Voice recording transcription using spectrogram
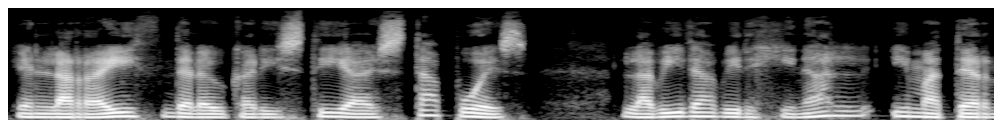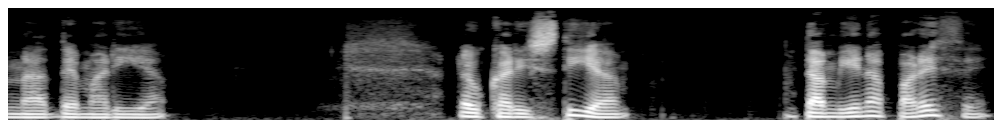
En la raíz de la Eucaristía está, pues, la vida virginal y materna de María. La Eucaristía también aparece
